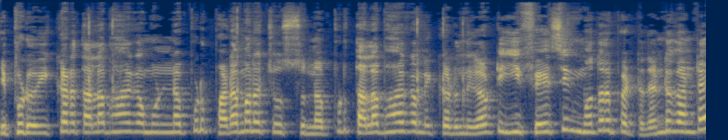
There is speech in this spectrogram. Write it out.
ఇప్పుడు ఇక్కడ తలభాగం ఉన్నప్పుడు పడమర చూస్తున్నప్పుడు తలభాగం ఇక్కడ ఉంది కాబట్టి ఈ ఫేసింగ్ మొదలు పెట్టదు ఎందుకంటే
